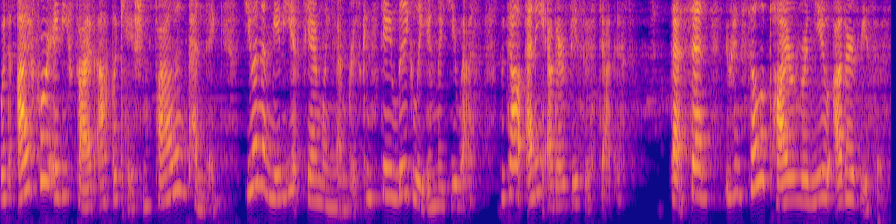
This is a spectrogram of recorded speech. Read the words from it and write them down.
with I-485 application filed and pending, you and immediate family members can stay legally in the U.S. without any other visa status. That said, you can still apply or renew other visas,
